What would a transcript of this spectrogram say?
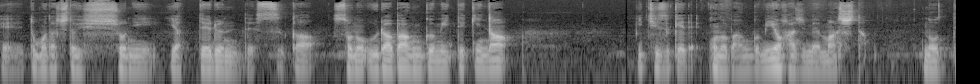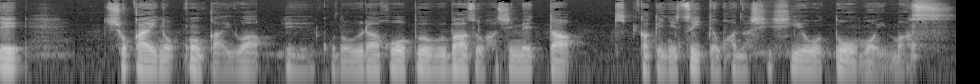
えー友達と一緒にやってるんですがその裏番組的な位置づけでこの番組を始めましたので初回の今回は、えーこの「裏ホープ・オブ・バーズ」を始めたきっかけについてお話ししようと思います。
